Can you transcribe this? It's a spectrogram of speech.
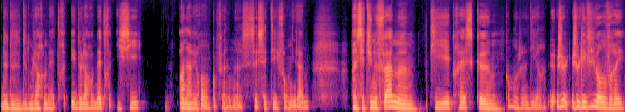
de, de, me la remettre et de la remettre ici, en Aveyron. Enfin, c'était formidable. C'est une femme qui est presque, comment je veux dire, je, l'ai vue en vrai,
